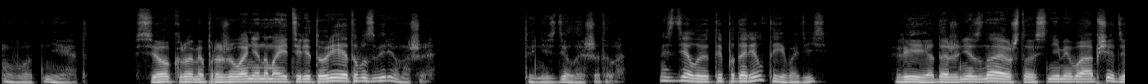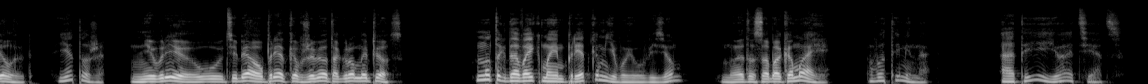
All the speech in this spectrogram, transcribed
Вот нет. Все, кроме проживания на моей территории этого звереныша. Ты не сделаешь этого. Сделаю, ты подарил, ты и водись. Ли, я даже не знаю, что с ними вообще делают. Я тоже. Не ври, у тебя, у предков живет огромный пес. Ну так давай к моим предкам его и увезем. Но это собака Майи. Вот именно. А ты ее отец.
